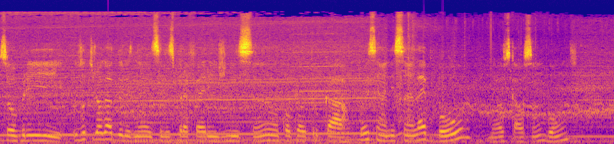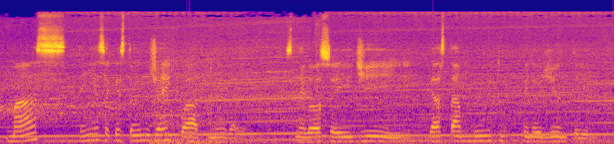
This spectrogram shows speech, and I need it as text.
sobre os outros jogadores, né? Se eles preferem de Nissan ou qualquer outro carro. Pois sim, a Nissan ela é boa, né? Os carros são bons, mas tem essa questão aí no GR4, né, galera? Esse negócio aí de gastar muito pneu dianteiro.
